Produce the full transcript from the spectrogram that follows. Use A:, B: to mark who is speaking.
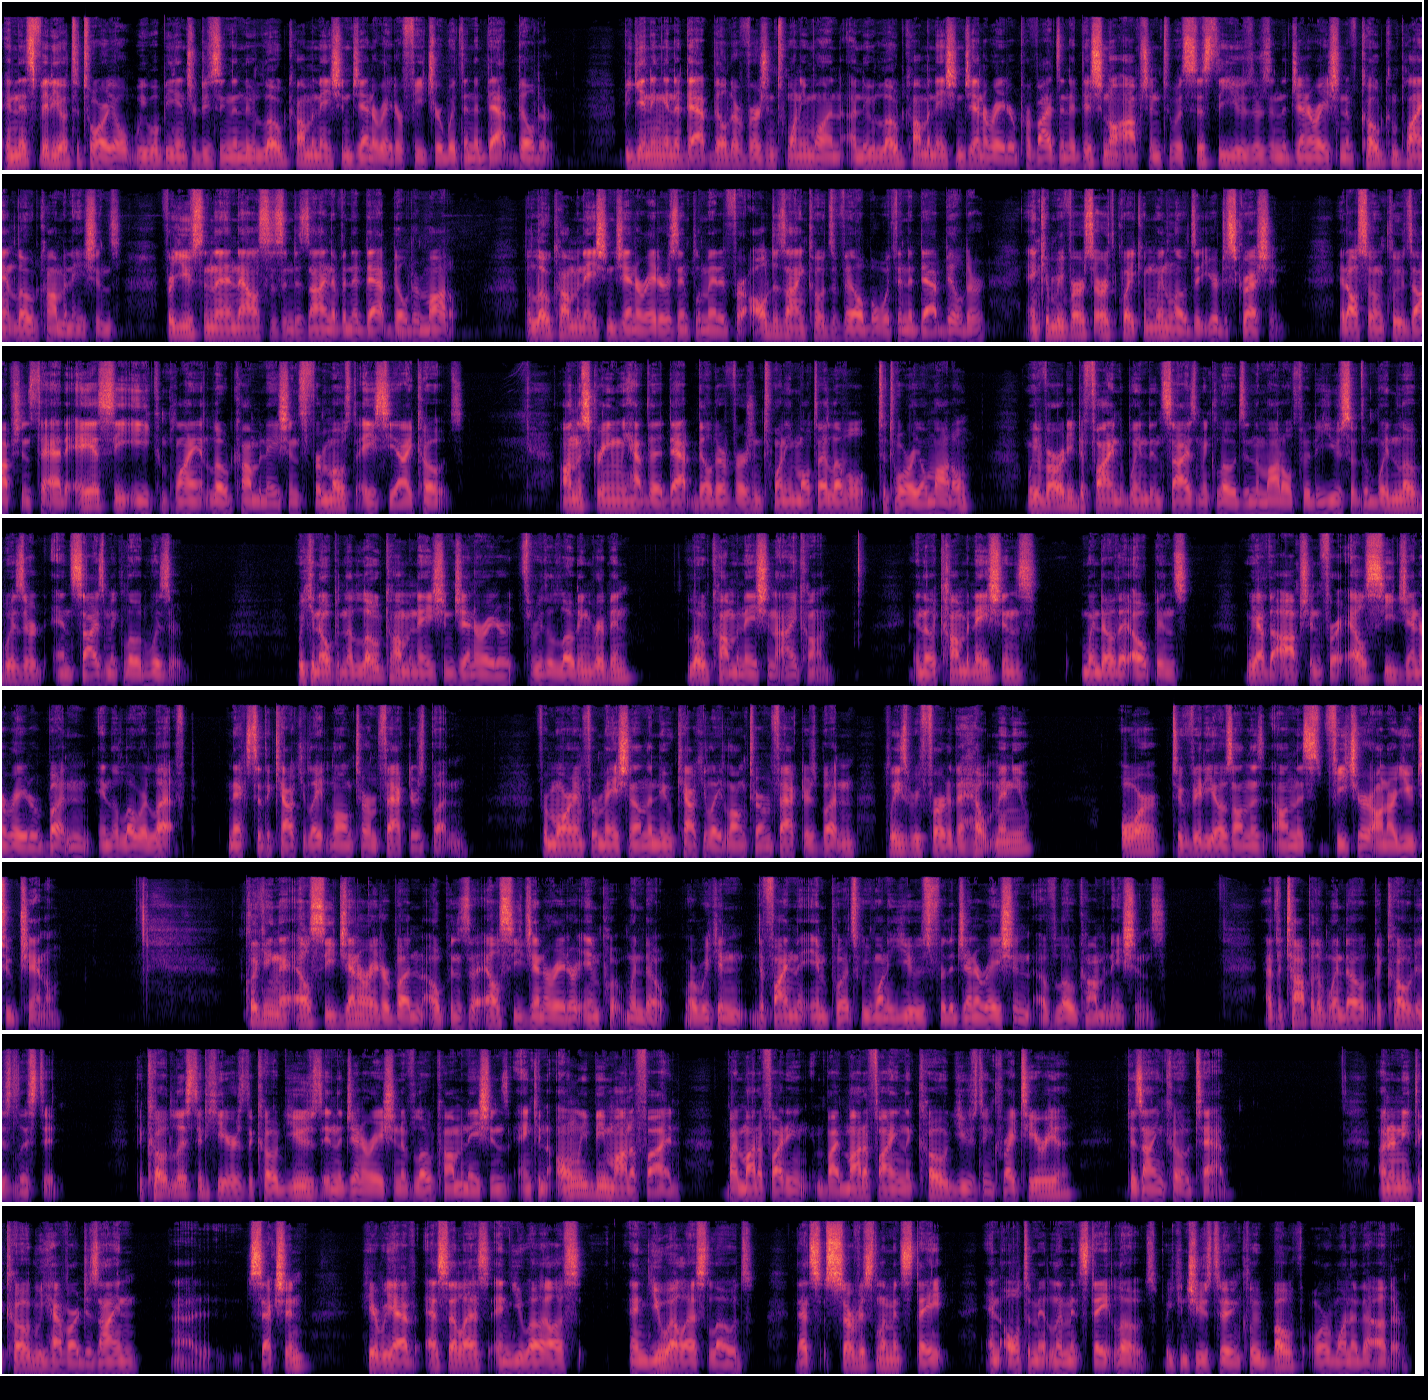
A: In this video tutorial, we will be introducing the new load combination generator feature within Adapt Builder. Beginning in Adapt Builder version 21, a new load combination generator provides an additional option to assist the users in the generation of code compliant load combinations for use in the analysis and design of an Adapt Builder model. The load combination generator is implemented for all design codes available within Adapt Builder and can reverse earthquake and wind loads at your discretion. It also includes options to add ASCE compliant load combinations for most ACI codes. On the screen, we have the Adapt Builder version 20 multi-level tutorial model. We have already defined wind and seismic loads in the model through the use of the Wind Load Wizard and Seismic Load Wizard. We can open the load combination generator through the loading ribbon, load combination icon. In the combinations window that opens, we have the option for LC generator button in the lower left, next to the calculate long-term factors button. For more information on the new calculate long-term factors button, please refer to the help menu or to videos on this on this feature on our YouTube channel. Clicking the LC generator button opens the LC generator input window where we can define the inputs we want to use for the generation of load combinations. At the top of the window, the code is listed. The code listed here is the code used in the generation of load combinations and can only be modified by modifying, by modifying the code used in Criteria, Design Code tab. Underneath the code, we have our design uh, section here we have SLS and ULS and ULS loads. That's service limit state and ultimate limit state loads. We can choose to include both or one or the other.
